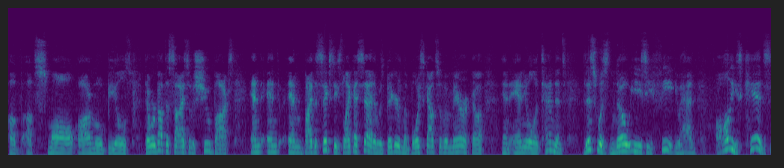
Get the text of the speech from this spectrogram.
of of small automobiles that were about the size of a shoebox. And and and by the 60s like I said it was bigger than the Boy Scouts of America in annual attendance this was no easy feat you had all these kids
